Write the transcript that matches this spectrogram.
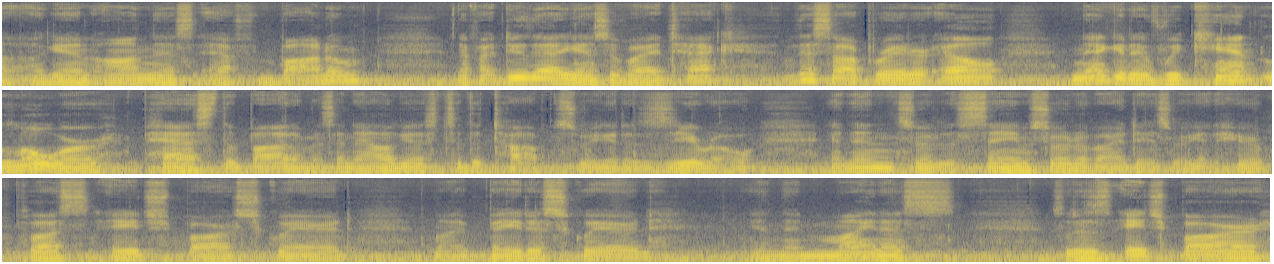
Uh, again on this F bottom. And if I do that again, so if I attack this operator, L negative, we can't lower past the bottom. It's analogous to the top, so we get a zero. And then sort of the same sort of idea. So we get here plus h bar squared, my beta squared, and then minus. So this is h bar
